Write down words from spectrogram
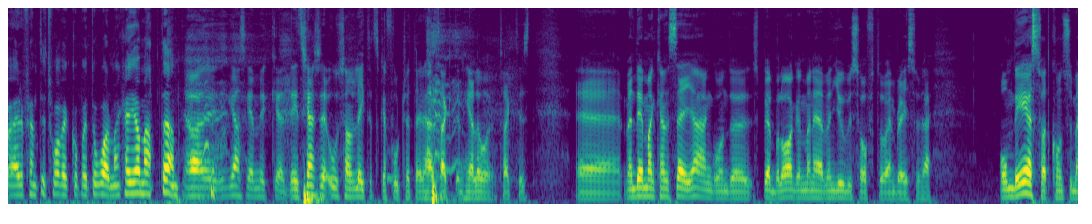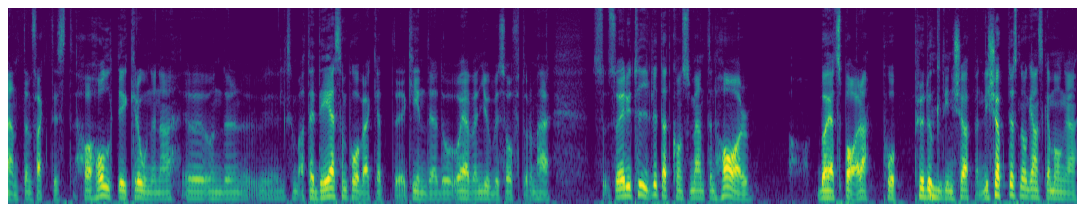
är det 52 veckor på ett år? Man kan göra matten. Ja, ganska mycket. Det kanske osannolikt att det ska fortsätta i den här takten hela året faktiskt. Eh, men det man kan säga angående spelbolagen, men även Ubisoft och Embracer här. Om det är så att konsumenten faktiskt har hållit i kronorna eh, under, liksom, att det är det som påverkat eh, Kindred och, och, även Ubisoft och de här, så, så, är det tydligt att konsumenten har börjat spara på produktinköpen. Mm. Vi köptes nog ganska många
